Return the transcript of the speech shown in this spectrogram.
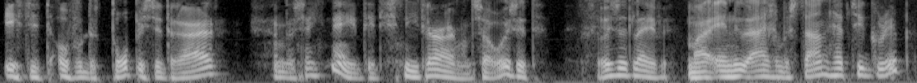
is dit over de top? Is dit raar? En dan zeg je, nee, dit is niet raar, want zo is het. Zo is het leven. Maar in uw eigen bestaan, hebt u grip?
